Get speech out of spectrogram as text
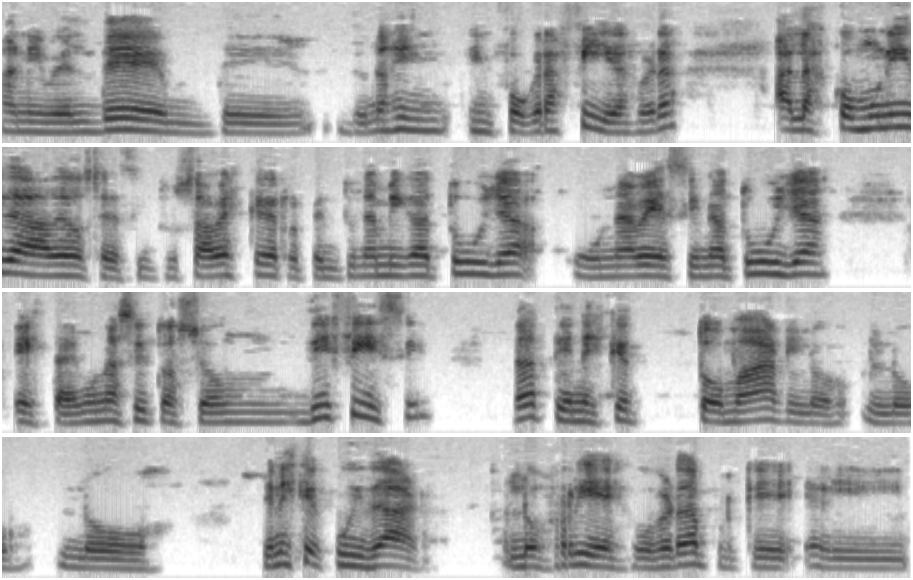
a nivel de, de, unas infografías, ¿verdad? A las comunidades, o sea, si tú sabes que de repente una amiga tuya, una vecina tuya está en una situación difícil. Tienes que tomar los, los, tienes que cuidar los riesgos, ¿verdad? Porque el,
